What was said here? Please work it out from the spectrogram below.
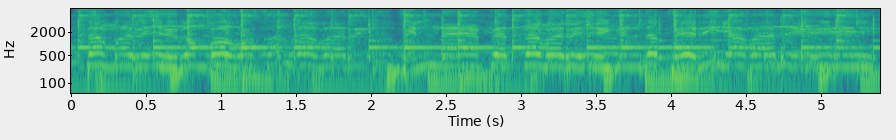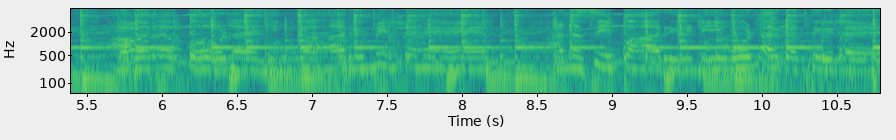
உத்தமரு ரொம்ப வசந்தவர். என்ன பெத்தவர்? இந்த பெரியவர். அவரை போல இங்க அருமில்லை. அலசி பாரு நீ உலகத்திலே.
